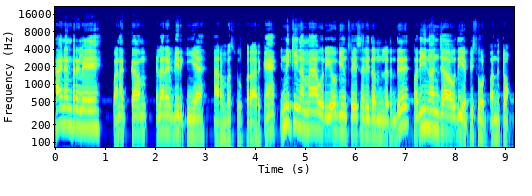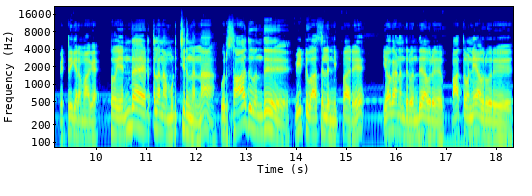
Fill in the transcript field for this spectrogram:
ஹாய் நண்பர்களே. வணக்கம். எல்லாரும் எப்படி இருக்கீங்க? நான் ரொம்ப சூப்பரா இருக்கேன். இன்னைக்கு நம்ம ஒரு யோகியின் சுயசரிதம்ல இருந்து பதினஞ்சாவது எபிசோட் வந்துட்டோம். வெற்றிகரமாக. ஸோ எந்த இடத்துல நான் முடிச்சிருந்தேன்னா ஒரு சாது வந்து வீட்டு வாசல்ல நிற்பாரு யோகானந்தர் வந்து அவர் பார்த்தவொடனே அவர் ஒரு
